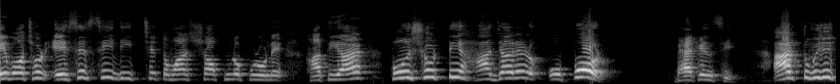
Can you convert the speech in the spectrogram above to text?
এই বছর এসএসসি দিচ্ছে তোমার স্বপ্ন পূরণে হাতিয়ার। পঁয়ষট্টি হাজারের ওপর ভ্যাকেন্সি আর তুমি যদি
